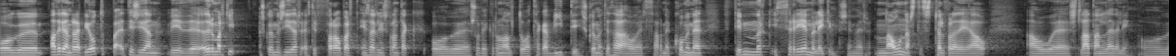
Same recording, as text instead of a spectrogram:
og uh, Adrian Rabiot bætti síðan við öðru marki skömmu síðar eftir frábært einstaklingsframdag og svo fekk Ronaldo að taka viti skömmu eftir það og er þar með komið með fimm mörg í þremu leikum sem er nánast tölfræði á, á slatan leveli og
